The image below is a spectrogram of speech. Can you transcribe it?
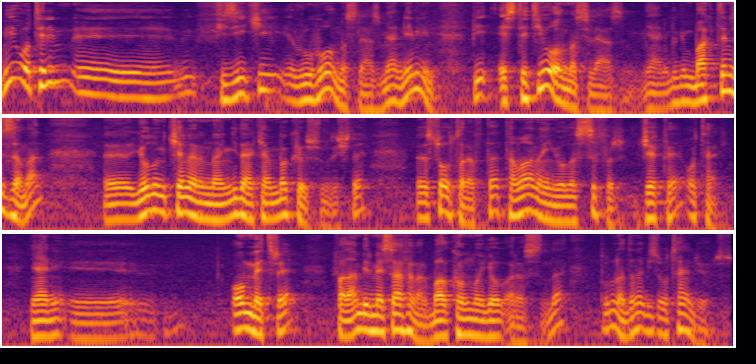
bir otelin e, fiziki ruhu olması lazım. Yani ne bileyim bir estetiği olması lazım. Yani bugün baktığınız zaman e, yolun kenarından giderken bakıyorsunuz işte e, sol tarafta tamamen yola sıfır cephe otel. Yani e, 10 metre falan bir mesafe var balkonla yol arasında. Bunun adına biz otel diyoruz.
